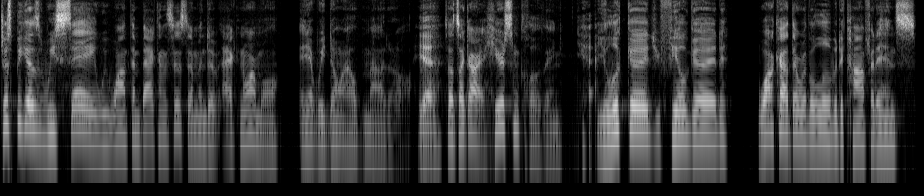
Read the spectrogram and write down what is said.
just because we say we want them back in the system and to act normal, and yet we don't help them out at all. Yeah. So it's like, all right, here's some clothing. Yeah. You look good, you feel good. Walk out there with a little bit of confidence.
